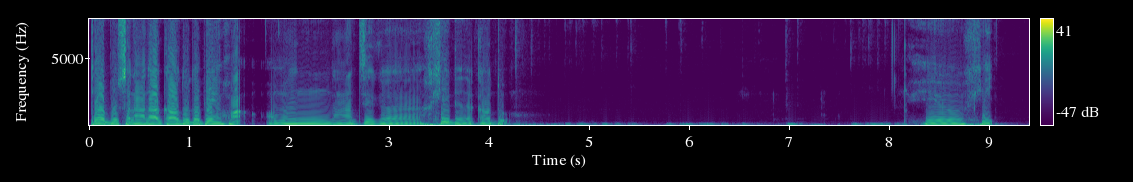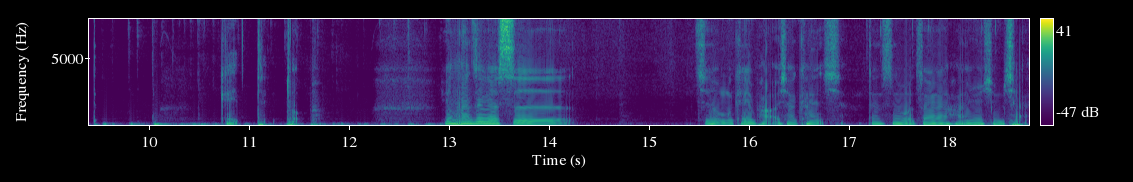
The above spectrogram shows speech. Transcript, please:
第二步是拿到高度的变化。我们拿这个 head 的高度，u head get top，因为它这个是，其实我们可以跑一下看一下，但是我这儿好像运行不起来。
